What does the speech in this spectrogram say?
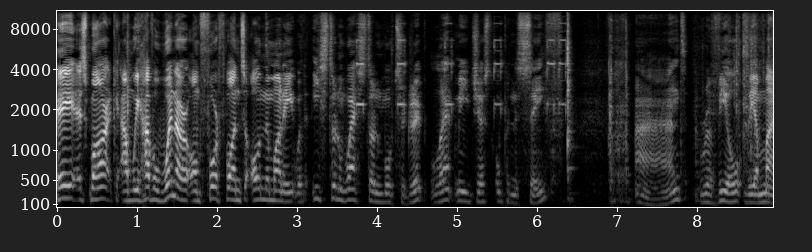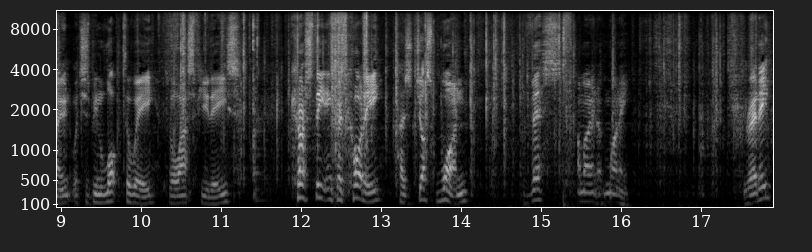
Hey, it's Mark, and we have a winner on Forth 1's on the Money with Eastern Western Motor Group. Let me just open the safe and reveal the amount, which has been locked away for the last few days. Kirsty and Kakori has just won this amount of money. Ready?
